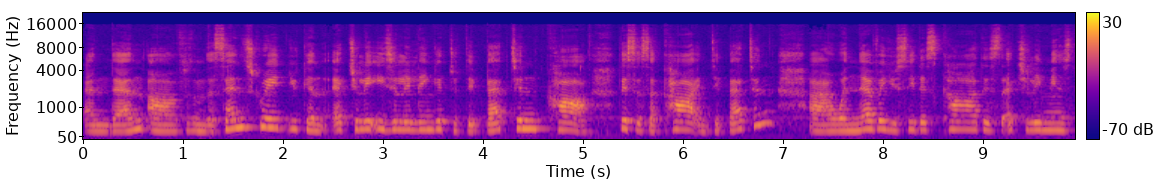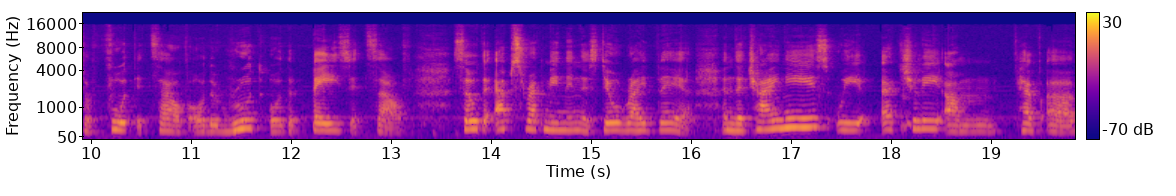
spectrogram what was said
And then uh, from the Sanskrit, you can actually easily link it to Tibetan car. This is a car in Tibetan. Uh, whenever you see this car, this actually means the foot itself or the root or the base itself. So the abstract meaning is still right there. In the Chinese, we actually um, have a,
